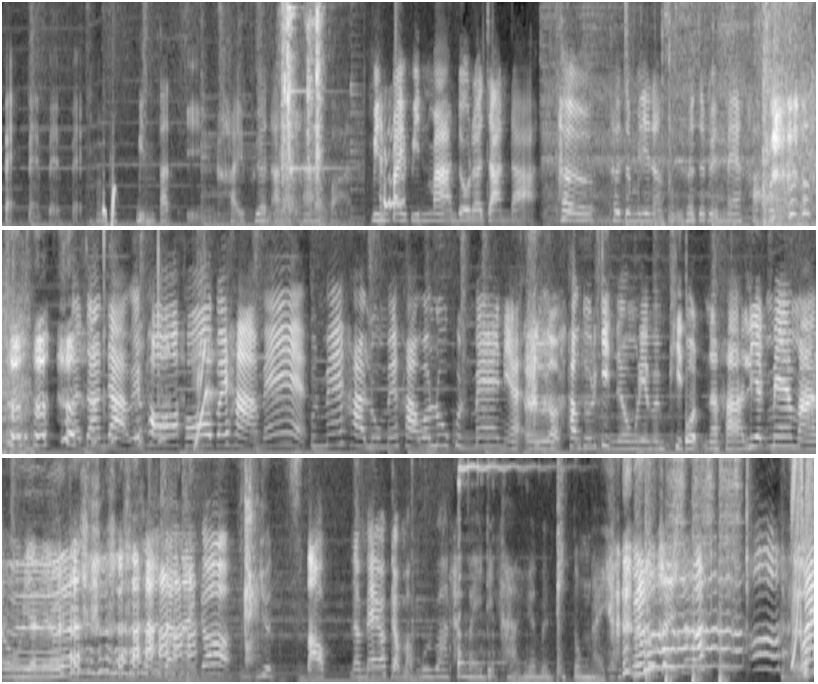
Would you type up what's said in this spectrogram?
แปะแปะแปะแปะแล้วก็ปริ้นตัดเองขายเพื่อนอันละห้าบาทปริ้นไปปริ้นมาโดนอาจารย์ด่า เธอ เธอจะไม่เรียนหนังสือเธอจะเป็นแม่ค้า อาจารย์ด่าไม่พอโทรไปหาแม่ คุณแม่คะรู้ไหมคะว่าลูกคุณแม่เนี่ยเออแบบทำธุรกิจในโรงเรียนมันผิดกฎนะคะ เรียกแม่มาโรงเรียนเลย หลังจากนั้นก็หยุด stop แล้วแม่ก็กลับมาพูดว่าทำไมเด็กหาเงินมันผิดตรงไหน แม่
